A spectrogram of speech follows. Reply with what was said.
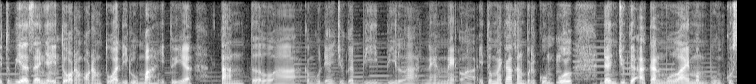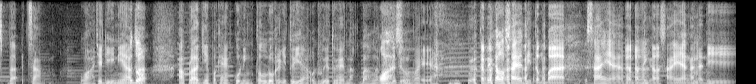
itu biasanya hmm. itu orang-orang tua di rumah itu ya, tante lah, kemudian juga bibi lah, nenek lah. Itu mereka akan berkumpul hmm. dan juga akan mulai membungkus bakcang. Wah, jadi ini apa? Apalagi yang pakai yang kuning telur itu ya. Aduh, itu enak banget Wah, itu sumpah ya. Tapi kalau saya di tempat saya, tempat tinggal saya yang ada di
